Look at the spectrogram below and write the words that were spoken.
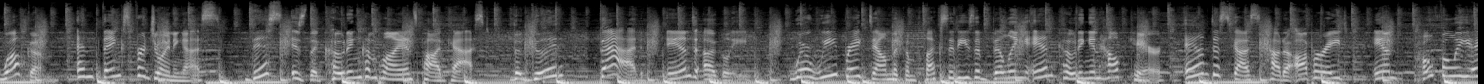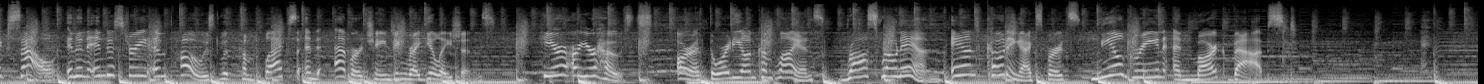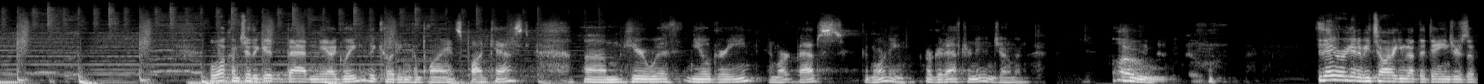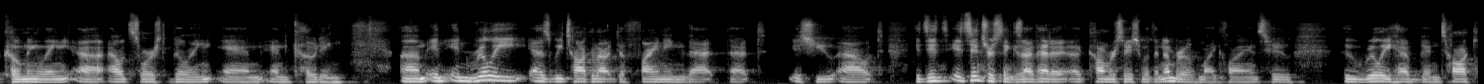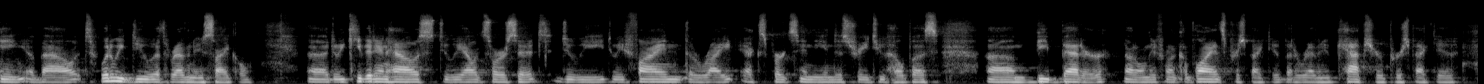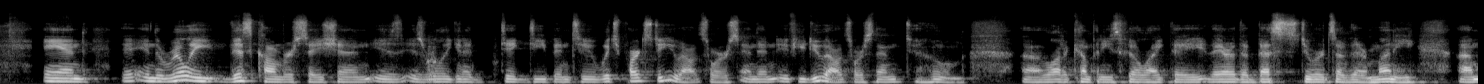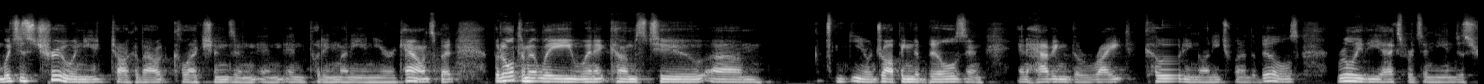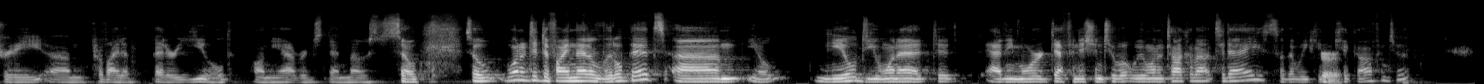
Welcome, and thanks for joining us. This is the Coding Compliance Podcast the good, bad, and ugly, where we break down the complexities of billing and coding in healthcare and discuss how to operate and hopefully excel in an industry imposed with complex and ever changing regulations. Here are your hosts our authority on compliance, Ross Ronan, and coding experts, Neil Green and Mark Babst. Welcome to the Good, Bad, and the Ugly, the Coding Compliance Podcast. Um, here with Neil Green and Mark Babst. Good morning or good afternoon, gentlemen. Hello. Today we're going to be talking about the dangers of commingling uh, outsourced billing and and coding, um, and and really as we talk about defining that that issue out, it's it's, it's interesting because I've had a, a conversation with a number of my clients who who really have been talking about what do we do with revenue cycle? Uh, do we keep it in house do we outsource it? Do we do we find the right experts in the industry to help us um, be better not only from a compliance perspective but a revenue capture perspective and in the really this conversation is is really going to dig deep into which parts do you outsource? And then if you do outsource them to whom? Uh, a lot of companies feel like they they are the best stewards of their money um, which is true when you talk about collections and, and and putting money in your accounts. But but ultimately when it comes to um, you know dropping the bills and and having the right coding on each one of the bills really the experts in the industry um, provide a better yield on the average than most. So so wanted to define that a little bit. Um, you know neil do you want to add any more definition to what we want to talk about today so that we can sure. kick off into it?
